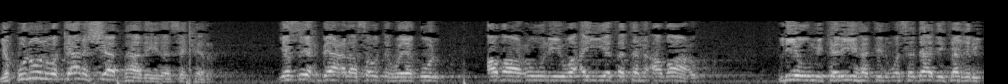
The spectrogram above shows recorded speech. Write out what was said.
يقولون وكان الشاب هذا إذا سكر يصيح بأعلى صوته ويقول أضاعوني وأي فتى أضاعوا ليوم كريهة وسداد ثغري.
